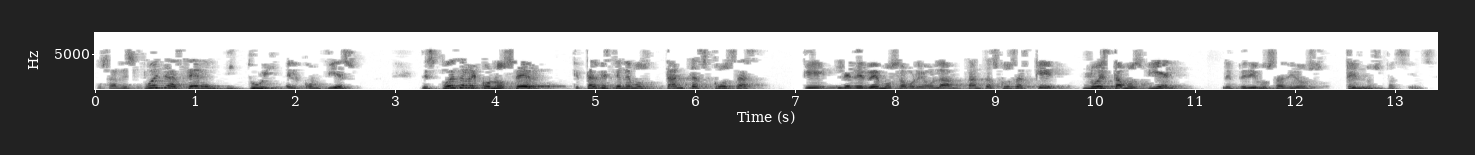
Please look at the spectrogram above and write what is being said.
O sea, después de hacer el bitui, el confieso, Después de reconocer que tal vez tenemos tantas cosas que le debemos a Boreolam, tantas cosas que no estamos bien, le pedimos a Dios, tennos paciencia.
